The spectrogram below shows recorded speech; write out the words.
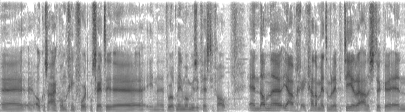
Uh, ook als aankondiging voor het concert uh, in het World Minimal Music Festival. En dan, uh, ja, ik ga dan met hem repeteren aan de stukken. En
